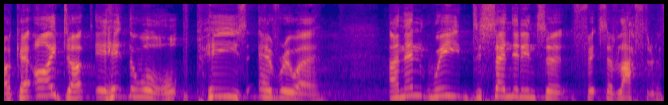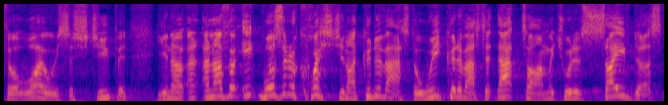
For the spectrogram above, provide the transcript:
Okay, I ducked, it hit the wall, peas everywhere. And then we descended into fits of laughter and thought, why are we so stupid? You know, and, and I thought, it, was there a question I could have asked or we could have asked at that time which would have saved us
